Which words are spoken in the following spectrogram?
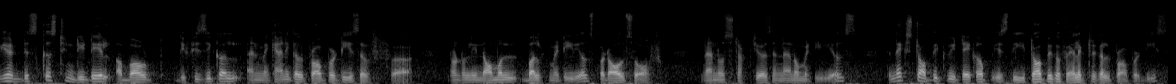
we had discussed in detail about the physical and mechanical properties of uh, not only normal bulk materials, but also of nanostructures and nanomaterials. The next topic we take up is the topic of electrical properties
